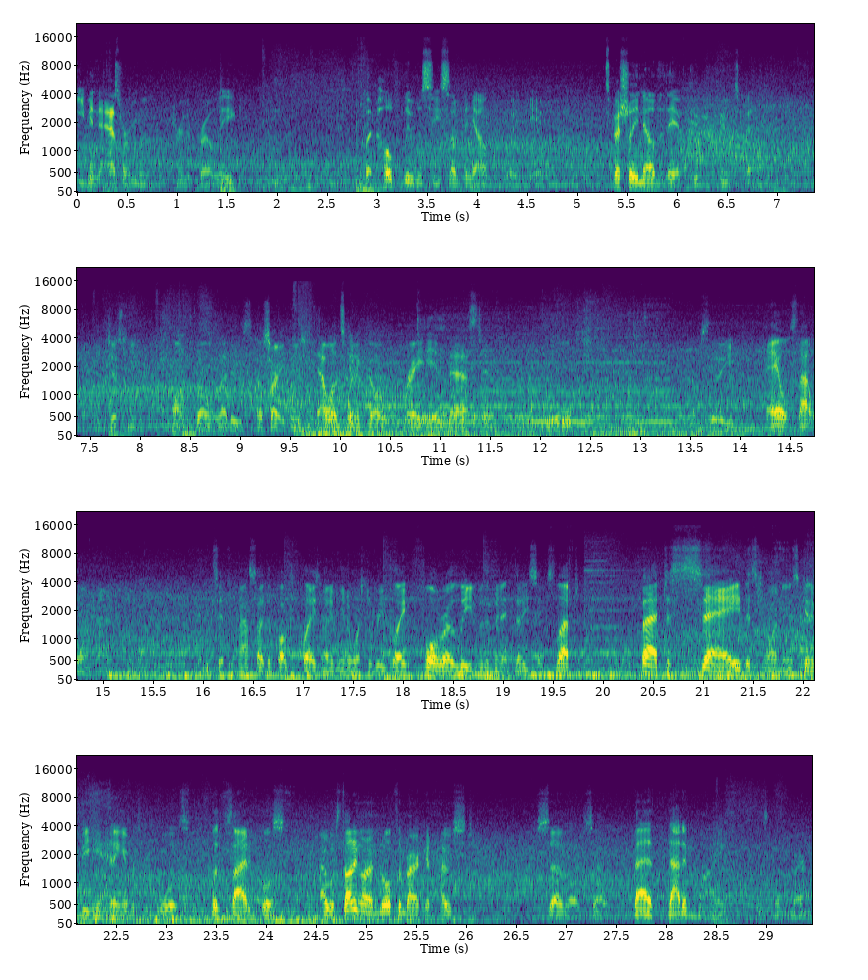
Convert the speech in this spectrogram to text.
even as we're moving through the Pro League. But hopefully we'll see something out of the game, especially now that they have Kugi Cougs back. They just need one goal. That is, oh sorry, That one's going to go right in past him. rules. Absolutely nails that one there. It from outside the box. Player's not even going to watch the replay. 4-0 lead with a minute 36 left. Fair to say, this one is going to be heading over towards flip side. Of course, uh, we're starting on a North American host server, so bear that in mind. It's North American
